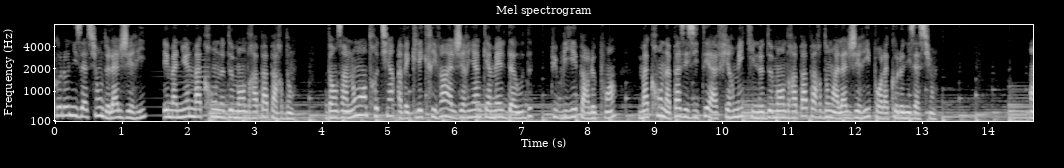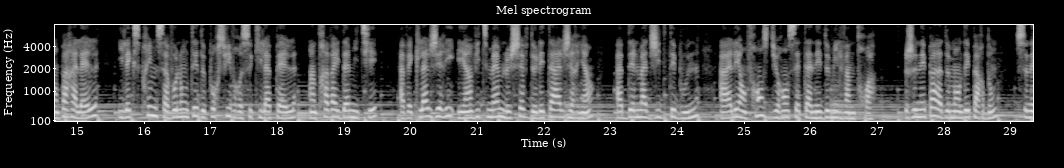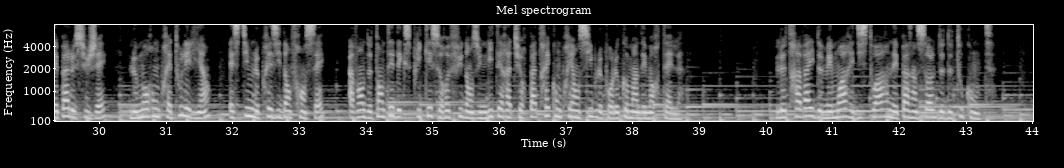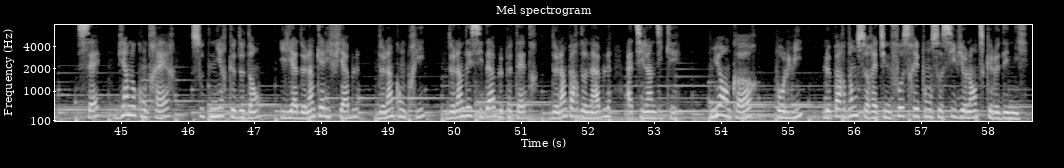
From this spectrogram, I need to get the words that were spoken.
Colonisation de l'Algérie, Emmanuel Macron ne demandera pas pardon. Dans un long entretien avec l'écrivain algérien Kamel Daoud, publié par Le Point, Macron n'a pas hésité à affirmer qu'il ne demandera pas pardon à l'Algérie pour la colonisation. En parallèle, il exprime sa volonté de poursuivre ce qu'il appelle un travail d'amitié avec l'Algérie et invite même le chef de l'État algérien, Abdelmajid Tebboune, à aller en France durant cette année 2023. Je n'ai pas à demander pardon, ce n'est pas le sujet, le mot romprait tous les liens, estime le président français, avant de tenter d'expliquer ce refus dans une littérature pas très compréhensible pour le commun des mortels. Le travail de mémoire et d'histoire n'est pas un solde de tout compte. C'est, bien au contraire, soutenir que dedans, il y a de l'inqualifiable, de l'incompris, de l'indécidable peut-être, de l'impardonnable, a-t-il indiqué. Mieux encore, pour lui, le pardon serait une fausse réponse aussi violente que le déni.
